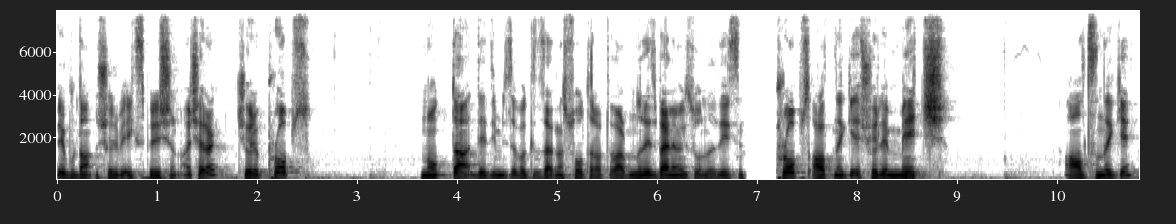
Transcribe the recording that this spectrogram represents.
ve buradan şöyle bir expression açarak şöyle props nokta dediğimizde bakın zaten sol tarafta var. Bunları ezberlemek zorunda değilsin. Props altındaki şöyle match altındaki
